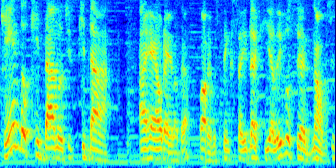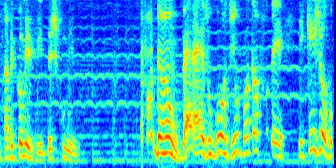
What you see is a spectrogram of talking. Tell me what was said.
Kendall que dá a que dá a real pra ela, tá? Olha, você tem que sair daqui. Ela e você. Não, você sabe que eu me vi, deixa comigo. É fodão, Beres, o gordinho bota ela foder. E quem jogou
